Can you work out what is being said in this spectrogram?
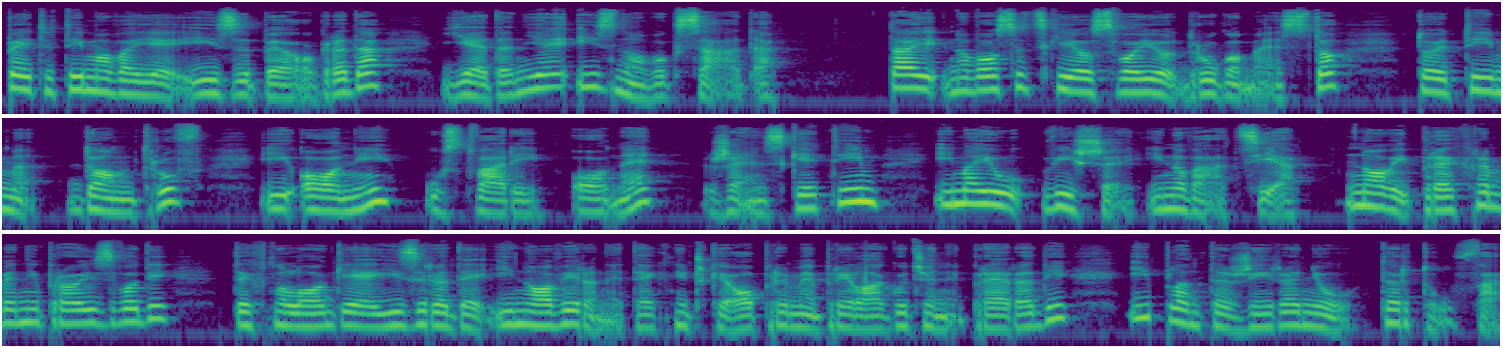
Pet timova je iz Beograda, jedan je iz Novog Sada. Taj Novosadski je osvojio drugo mesto, to je tim Domtruf i oni, u stvari one, ženski tim, imaju više inovacija. Novi prehrambeni proizvodi, tehnologija izrade inovirane tehničke opreme prilagođene preradi i plantažiranju tartufa.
